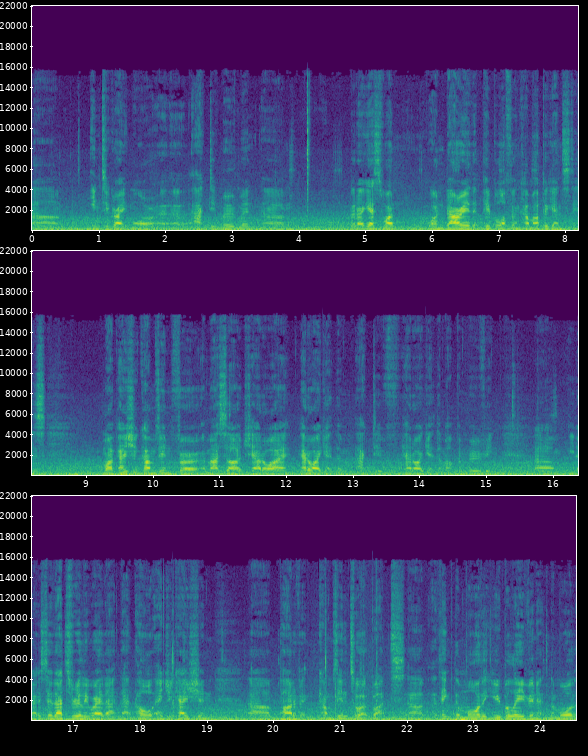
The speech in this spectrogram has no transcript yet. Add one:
um, integrate more uh, uh, active movement. Um, but I guess one one barrier that people often come up against is my patient comes in for a massage. How do I how do I get them active? How do I get them up and moving? Um, you know, so that's really where that that whole education um, part of it comes into it. But uh, I think the more that you believe in it, and the more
